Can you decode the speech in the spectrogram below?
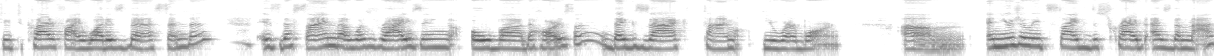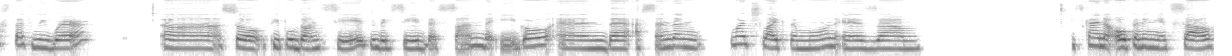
to to clarify what is the ascendant is the sign that was rising over the horizon the exact time you were born. Um, and usually it's like described as the mask that we wear. Uh, so people don't see it, they see the sun, the ego, and the ascendant, much like the moon, is um, it's kind of opening itself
